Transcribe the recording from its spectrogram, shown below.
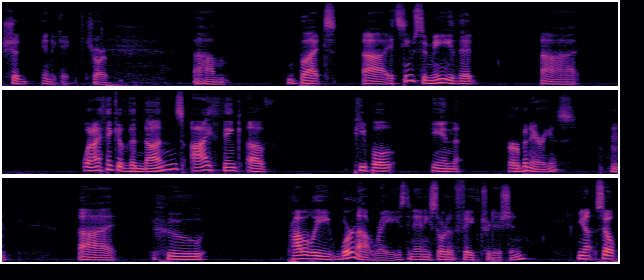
should indicate. sure. But uh, it seems to me that uh, when I think of the nones, I think of people in urban areas uh, who probably were not raised in any sort of faith tradition. You know, so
